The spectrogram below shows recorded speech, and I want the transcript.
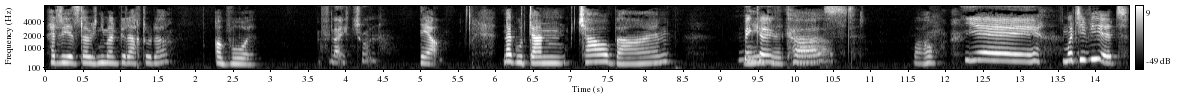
Hätte jetzt, glaube ich, niemand gedacht, oder? Obwohl. Vielleicht schon. Ja. Na gut, dann ciao beim Winkelcast. Wow. Yay! Motiviert.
